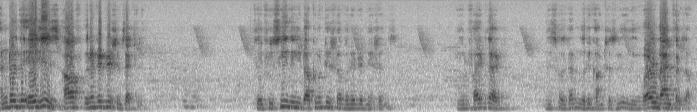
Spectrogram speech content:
under the aegis of United Nations actually. Mm-hmm. So if you see the documentation of United Nations, you will find that this was done very consciously. The World Bank, for example.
